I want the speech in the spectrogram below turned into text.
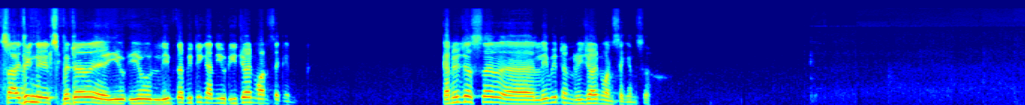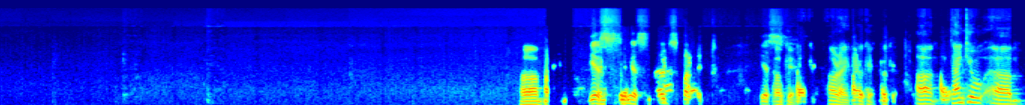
So I think it's better uh, you, you leave the meeting and you rejoin one second. Can you just, sir, uh, leave it and rejoin one second, sir? Um, yes, yes, that's perfect. Yes. Okay. All right. Okay. Okay. Um, thank you, um,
